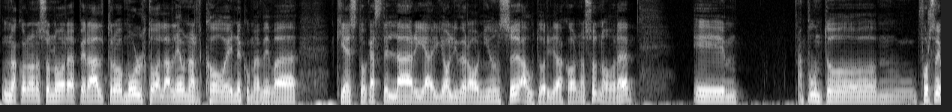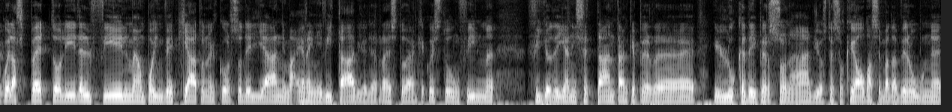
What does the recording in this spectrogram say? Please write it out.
Una colonna sonora peraltro molto alla Leonard Cohen, come aveva chiesto Castellari agli Oliver Onions, autori della colonna sonora. E appunto forse quell'aspetto lì del film è un po' invecchiato nel corso degli anni ma era inevitabile. Del resto è anche questo un film figlio degli anni 70 anche per eh, il look dei personaggi, lo stesso che Oma sembra davvero un,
